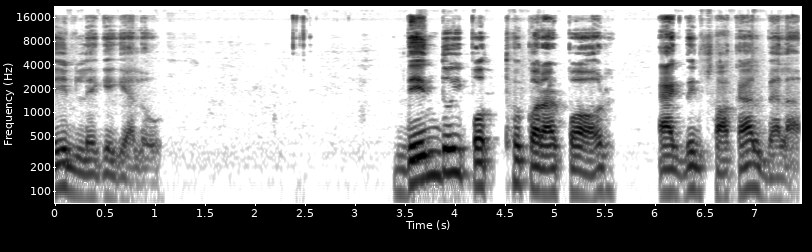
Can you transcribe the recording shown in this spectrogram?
দিন লেগে গেল। দিন দুই পথ্য করার পর একদিন সকাল বেলা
